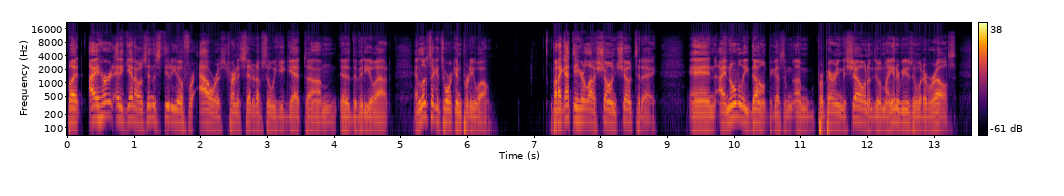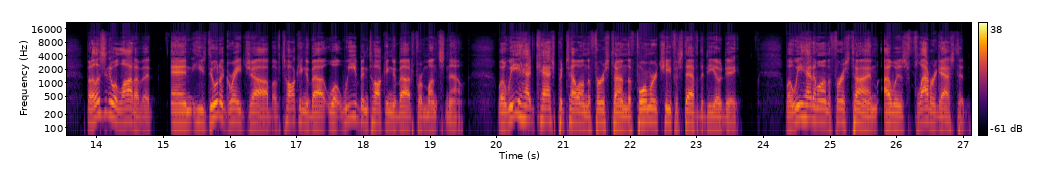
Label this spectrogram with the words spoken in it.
But I heard, and again, I was in the studio for hours trying to set it up so we could get um, uh, the video out, and it looks like it's working pretty well. But I got to hear a lot of Sean's show today, and I normally don't because I'm, I'm preparing the show and I'm doing my interviews and whatever else. But I listened to a lot of it, and he's doing a great job of talking about what we've been talking about for months now. When we had Kash Patel on the first time, the former chief of staff of the DOD, when we had him on the first time, I was flabbergasted.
